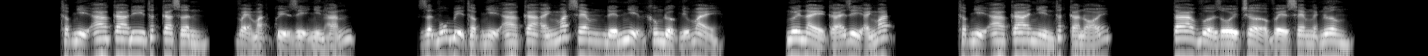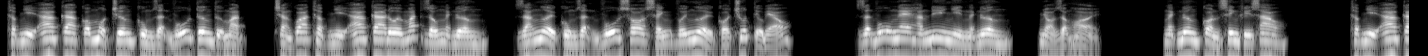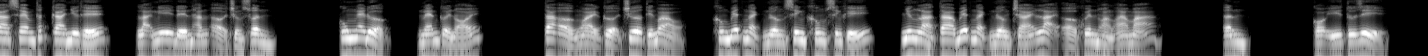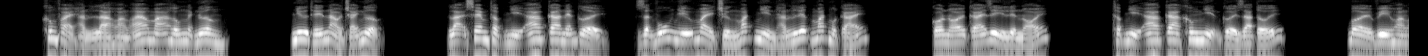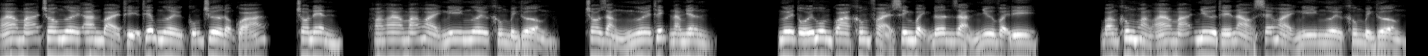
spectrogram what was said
Thập nhị A ca đi thất ca sân, vẻ mặt quỷ dị nhìn hắn. Giận vũ bị thập nhị A ca ánh mắt xem đến nhịn không được những mày. Ngươi này cái gì ánh mắt? Thập nhị A ca nhìn thất ca nói. Ta vừa rồi trở về xem ngạch nương. Thập nhị A ca có một chương cùng giận vũ tương tự mặt, chẳng qua thập nhị A ca đôi mắt giống ngạch nương, dáng người cùng giận vũ so sánh với người có chút tiểu béo. Giận vũ nghe hắn đi nhìn ngạch nương, nhỏ giọng hỏi. Ngạch nương còn sinh khí sao? Thập nhị A ca xem thất ca như thế, lại nghĩ đến hắn ở trường xuân. Cung nghe được, nén cười nói. Ta ở ngoài cửa chưa tiến vào, không biết ngạch nương sinh không sinh khí, nhưng là ta biết ngạch nương trái lại ở khuyên Hoàng A Mã. Ân, Có ý tứ gì? Không phải hẳn là Hoàng A Mã hống ngạch nương. Như thế nào trái ngược? Lại xem thập nhị A ca nén cười, giận vũ nhíu mày trừng mắt nhìn hắn liếc mắt một cái. Có nói cái gì liền nói. Thập nhị A ca không nhịn cười ra tới. Bởi vì Hoàng A Mã cho ngươi an bài thị thiếp ngươi cũng chưa động quá, cho nên, Hoàng A Mã hoài nghi ngươi không bình thường, cho rằng ngươi thích nam nhân. Ngươi tối hôm qua không phải sinh bệnh đơn giản như vậy đi. Bằng không Hoàng A Mã như thế nào sẽ hoài nghi ngươi không bình thường.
